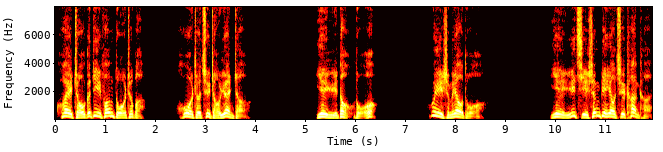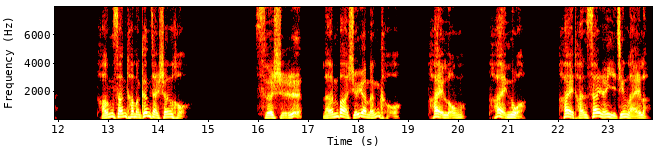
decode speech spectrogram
快找个地方躲着吧，或者去找院长。”夜雨道：“躲。”为什么要躲？叶雨起身便要去看看，唐三他们跟在身后。此时，蓝霸学院门口，泰隆、泰诺、泰坦三人已经来了。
